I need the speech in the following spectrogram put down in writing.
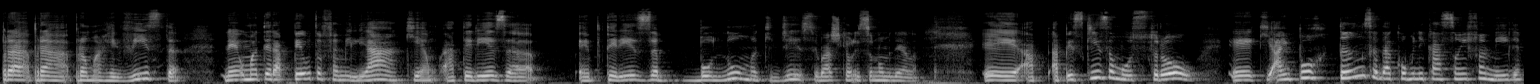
para uma revista, né, uma terapeuta familiar, que é a Teresa é, Teresa Bonuma que disse, eu acho que é esse o nome dela, é, a, a pesquisa mostrou é, que a importância da comunicação em família.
